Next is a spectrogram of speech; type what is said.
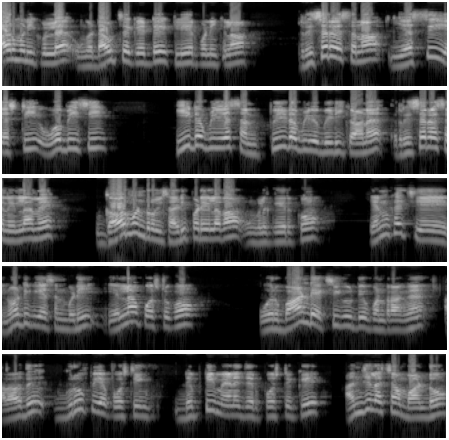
ஆறு மணிக்குள்ளே உங்கள் டவுட்ஸை கேட்டு கிளியர் பண்ணிக்கலாம். ரிசர்வேஷனாக SC ST OBC EWS and பிடபிள்யூபிடிக்கான ரிசர்வேஷன் எல்லாமே கவர்மெண்ட் ரூல்ஸ் அடிப்படையில் தான் உங்களுக்கு இருக்கும். என்ஹெச்ஏஐ நோட்டிஃபிகேஷன் படி எல்லா போஸ்ட்டுக்கும் ஒரு பாண்டு எக்ஸிக்யூட்டிவ் பண்ணுறாங்க அதாவது group A posting deputy manager போஸ்ட்டுக்கு அஞ்சு லட்சம் பாண்டும்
